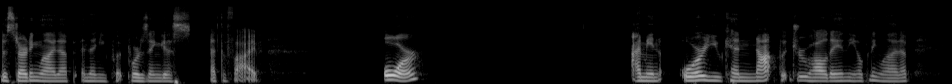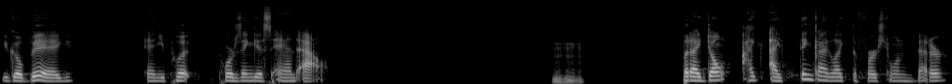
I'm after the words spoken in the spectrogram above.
the starting lineup, and then you put Porzingis at the five, or I mean, or you can not put Jrue Holiday in the opening lineup. You go big, and you put Porzingis and Al. Mhm. but I don't. I I think I like the first one better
